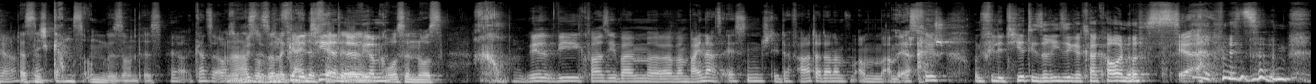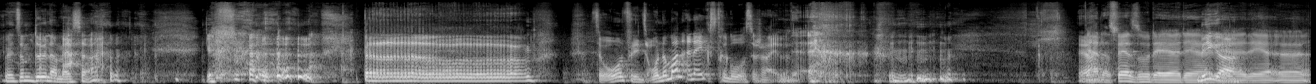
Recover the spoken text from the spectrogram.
Ja, dass es nicht ganz ungesund ist. Ja, kannst du auch Und so dann ein hast du bisschen so eine geile, fette, ne? große Nuss. wie, wie quasi beim, äh, beim Weihnachtsessen steht der Vater dann am, am, am Esstisch und filetiert diese riesige Kakaonuss Ja. mit, so einem, mit so einem Dönermesser. Ja. So, und für den Sohnemann eine extra große Scheibe. Ja, das wäre so der, der, Mega. der, der, äh,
